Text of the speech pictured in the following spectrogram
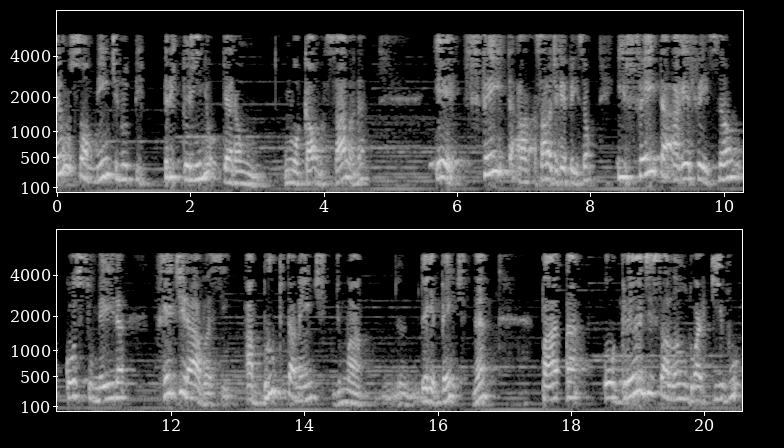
tão somente no triclínio, que era um, um local, uma sala, né? e feita a sala de refeição e feita a refeição costumeira retirava-se abruptamente de uma de repente, né, para o grande salão do arquivo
